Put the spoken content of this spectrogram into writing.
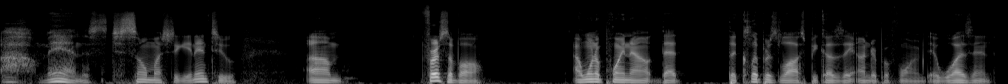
oh man, there's just so much to get into. Um, first of all, I want to point out that the Clippers lost because they underperformed. It wasn't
